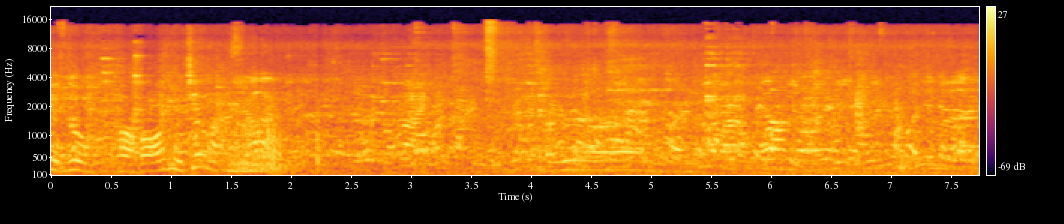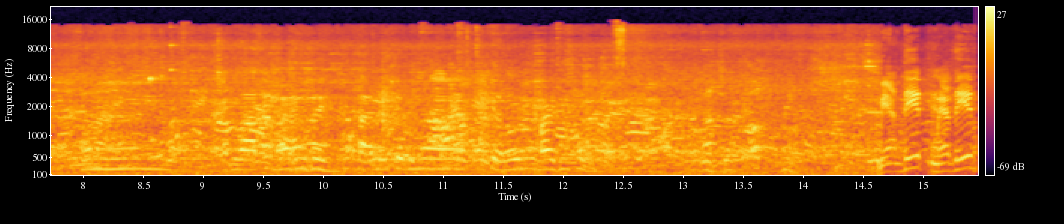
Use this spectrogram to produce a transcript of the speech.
Chuyển dùng, họ có nhiều chiếc mà tham gia các bạn hình tại đây cũng kiểu hơn bay đi cùng. mẹ tít mẹ tít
